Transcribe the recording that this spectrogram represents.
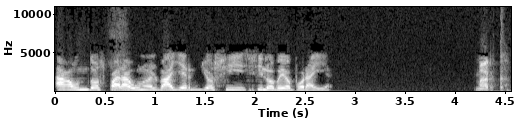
haga un 2 para 1 el Bayern, yo sí, sí lo veo por ahí. Marca.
